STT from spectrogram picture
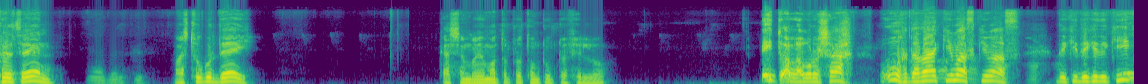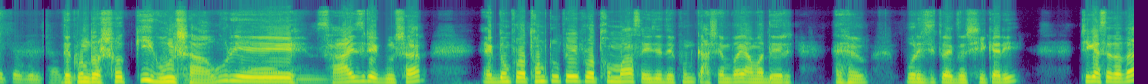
ফেলছেন? মাছ ঠুকুর দেয়? কাশেম ভাই মাত্র প্রথম টুপটা ফেলল। এই তো আল্লাহ ভরসা। ও দাদা কি মাছ কি মাছ? দেখি দেখি দেখি। দেখুন দর্শক কি গুলশা ওরে সাইজ রে গুলশার একদম প্রথম টুপেই প্রথম মাছ। এই যে দেখুন কাশেম ভাই আমাদের পরিচিত একজন শিকারী। ঠিক আছে দাদা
